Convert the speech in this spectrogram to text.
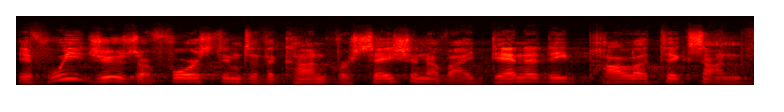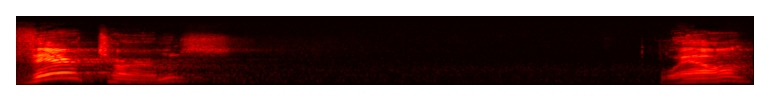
If we Jews are forced into the conversation of identity politics on their terms, well,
